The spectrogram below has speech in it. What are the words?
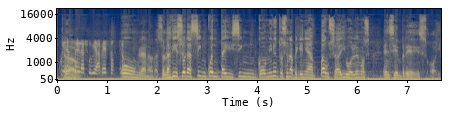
cuídense Chao. de la lluvia. Besos. Un gran abrazo. Las 10 horas 55 minutos, una pequeña pausa y volvemos en Siempre es hoy.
